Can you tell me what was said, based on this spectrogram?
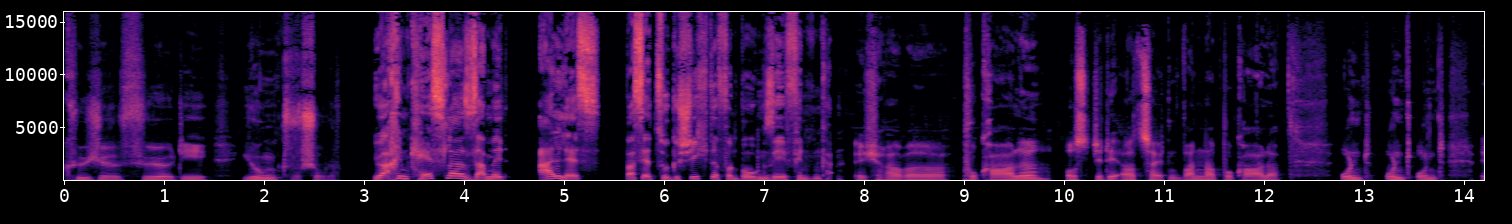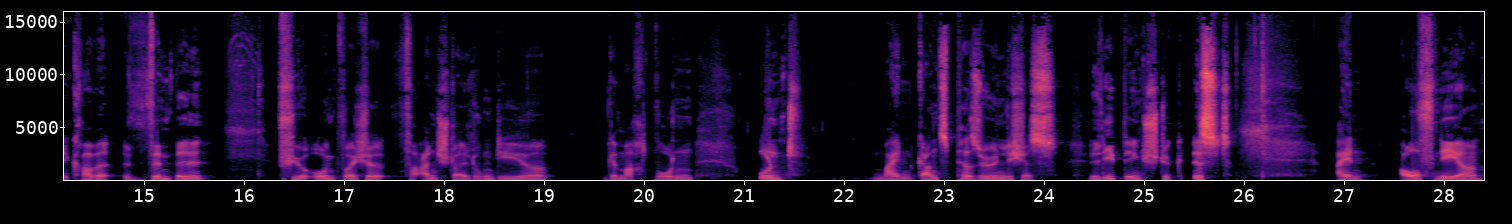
Küche für die Jugendschule. Joachim Kessler sammelt alles, was er zur Geschichte von Bogensee finden kann. Ich habe Pokale aus DDR-Zeiten, Wanderpokale und, und, und. Ich habe Wimpel für irgendwelche Veranstaltungen, die hier gemacht wurden. Und mein ganz persönliches Lieblingsstück ist ein Aufnäher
